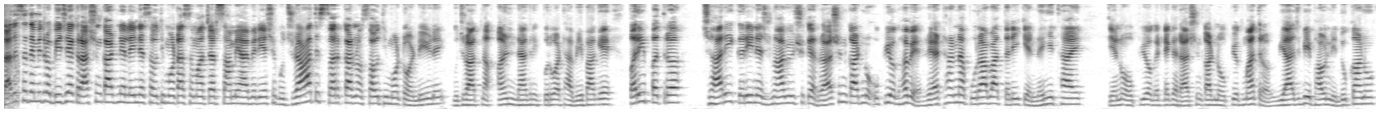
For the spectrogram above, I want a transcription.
સાથે સાથે મિત્રો, બીજા એક રાશન કાર્ડને લઈને સૌથી મોટા સમાચાર સામે આવી રહ્યા છે. ગુજરાત સરકારનો સૌથી મોટો નિર્ણય ગુજરાતના અન્ન નાગરિક પુરવઠા વિભાગે પરિપત્ર જારી કરીને જણાવ્યું છે કે રાશન કાર્ડનો ઉપયોગ હવે રહેઠાણના પુરાવા તરીકે નહીં થાય. તેનો ઉપયોગ એટલે કે રાશન કાર્ડનો ઉપયોગ માત્ર વ્યાજબી ભાવની દુકાનો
